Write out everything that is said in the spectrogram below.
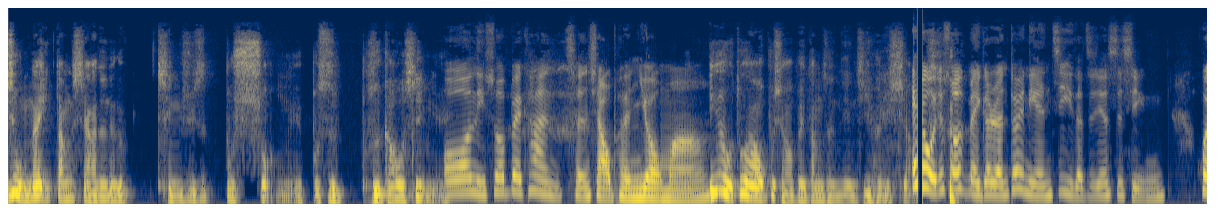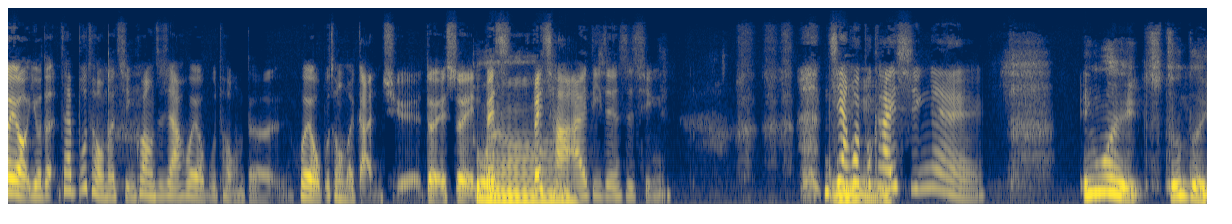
实我那一当下的那个。情绪是不爽哎，不是不是高兴哎。哦，你说被看成小朋友吗？因为我对啊，我不想要被当成年纪很小。哎，我就说每个人对年纪的这件事情，会有有的在不同的情况之下会有不同的会有不同的感觉。对，所以被被查 ID 这件事情，你竟然会不开心哎？因为真的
